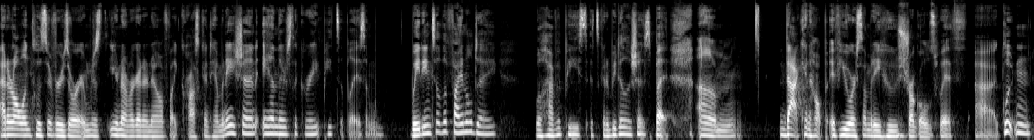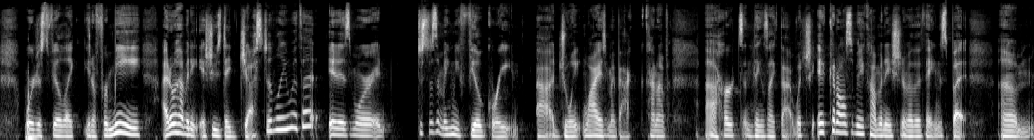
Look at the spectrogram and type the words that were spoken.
at an all inclusive resort, I'm just you're never going to know if like cross contamination. And there's the great pizza place. I'm waiting till the final day. We'll have a piece. It's going to be delicious, but um, that can help if you are somebody who struggles with uh, gluten or just feel like you know. For me, I don't have any issues digestively with it. It is more. Just doesn't make me feel great uh, joint wise. My back kind of uh, hurts and things like that, which it can also be a combination of other things. But um,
